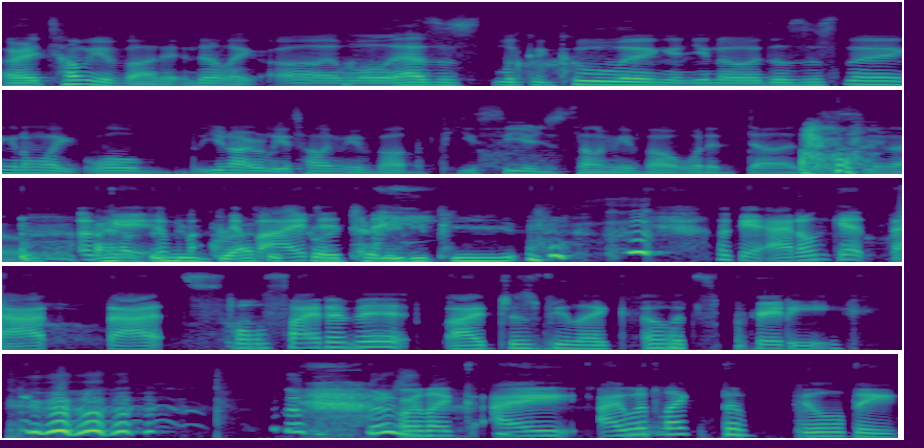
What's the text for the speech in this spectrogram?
all right, tell me about it. And they're like, oh well, it has this liquid cooling, and you know it does this thing. And I'm like, well, you're not really telling me about the PC. You're just telling me about what it does. You know? I have the if- new graphics card, 1080p. Okay, I don't get that that whole side of it. I'd just be like, oh, it's pretty. No, there's Or like I I would like the building,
